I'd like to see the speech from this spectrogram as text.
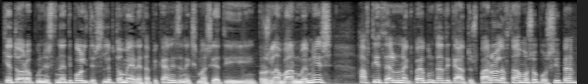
και τώρα που είναι στην αντιπολίτευση. Λεπτομέρεια θα πει κανείς, δεν έχει σημασία τι προσλαμβάνουμε εμείς. Αυτοί θέλουν να εκπέμπουν τα δικά τους. Παρ' όλα αυτά όμως, όπως είπε,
